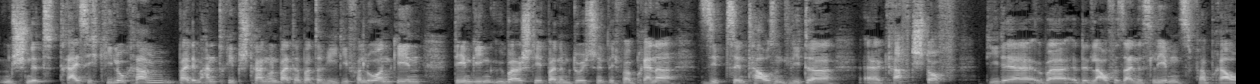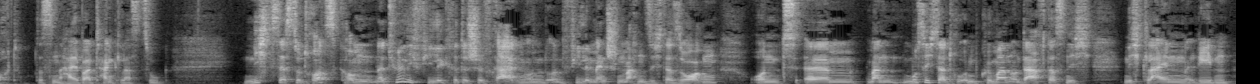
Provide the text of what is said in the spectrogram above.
im Schnitt 30 Kilogramm bei dem Antriebsstrang und bei der Batterie, die verloren gehen. Demgegenüber steht bei einem durchschnittlichen Verbrenner 17.000 Liter äh, Kraftstoff, die der über den Laufe seines Lebens verbraucht. Das ist ein halber Tanklastzug. Nichtsdestotrotz kommen natürlich viele kritische Fragen und, und viele Menschen machen sich da Sorgen und ähm, man muss sich darum kümmern und darf das nicht, nicht klein reden.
